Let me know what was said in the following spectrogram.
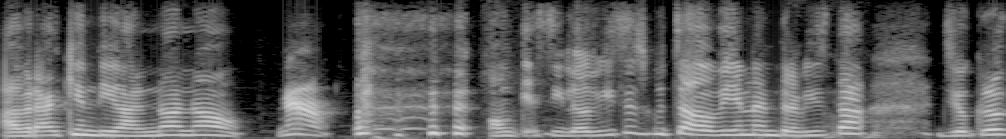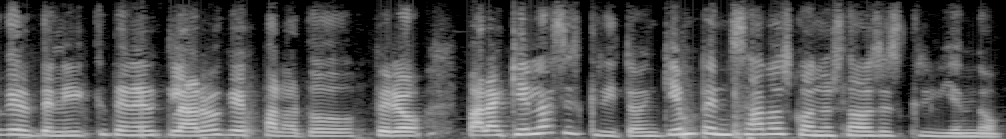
habrá quien diga, no, no, no. Aunque si lo habéis escuchado bien la entrevista, yo creo que tenéis que tener claro que es para todos. Pero ¿para quién lo has escrito? ¿En quién pensabas cuando estabas escribiendo?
